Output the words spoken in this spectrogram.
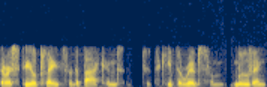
there are steel plates at the back and to, to keep the ribs from moving.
